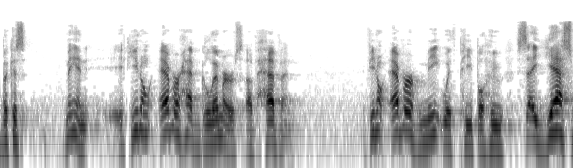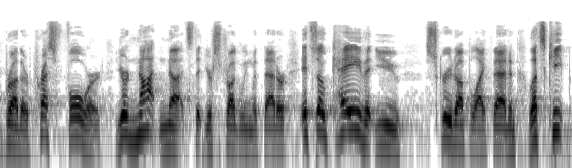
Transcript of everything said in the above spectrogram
Because, man, if you don't ever have glimmers of heaven, if you don't ever meet with people who say, Yes, brother, press forward, you're not nuts that you're struggling with that, or it's okay that you screwed up like that, and let's keep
